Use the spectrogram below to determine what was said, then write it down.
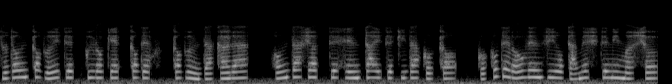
ズドンと VTEC ロケットで吹っ飛ぶんだから、ホンダ車って変態的だこと、ここでローレンジを試してみましょ。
